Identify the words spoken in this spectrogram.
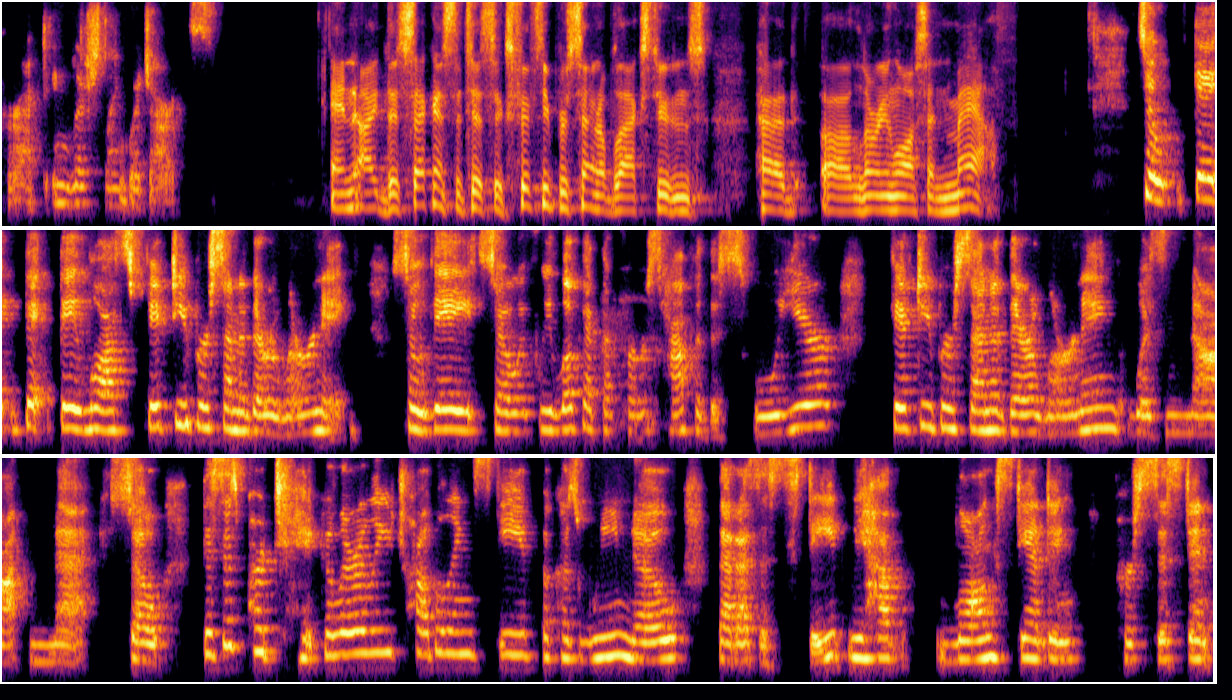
correct. English language arts. And I, the second statistics 50% of Black students had uh, learning loss in math. So they, they, they lost 50% of their learning. So they so if we look at the first half of the school year, 50% of their learning was not met. So, this is particularly troubling, Steve, because we know that as a state, we have longstanding persistent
